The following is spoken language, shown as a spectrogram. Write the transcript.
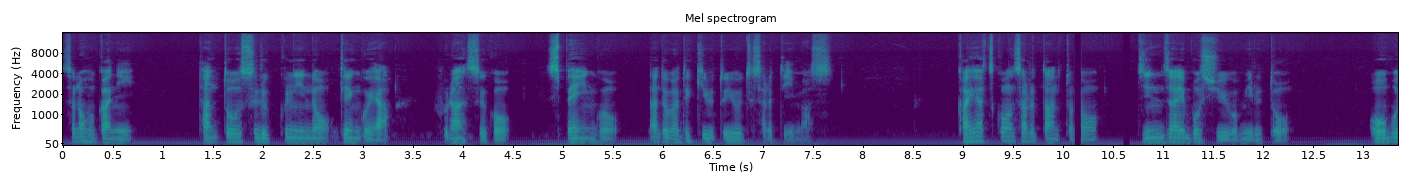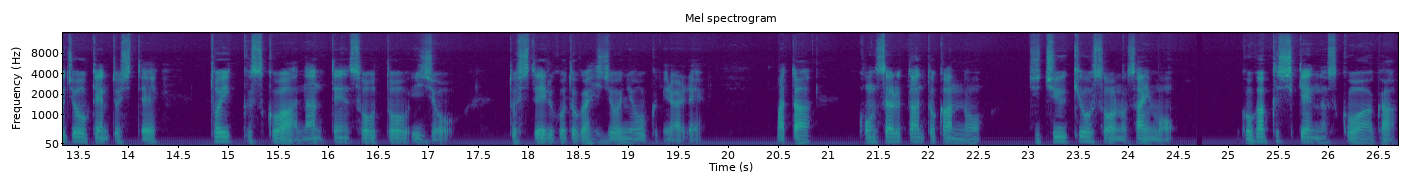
その他に担当する国の言語やフランス語、スペイン語などができると優とされています。開発コンサルタントの人材募集を見ると、応募条件として TOEIC スコア何点相当以上としていることが非常に多く見られ、また、コンサルタント間の受注競争の際も、語学試験のスコアが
